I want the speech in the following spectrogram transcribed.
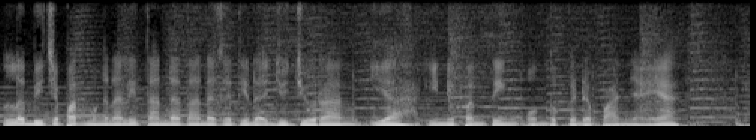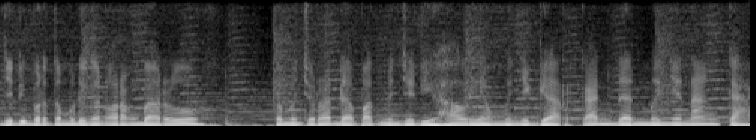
lebih cepat mengenali tanda-tanda ketidakjujuran. Ya, ini penting untuk ke depannya ya. Jadi bertemu dengan orang baru, teman curhat dapat menjadi hal yang menyegarkan dan menyenangkan.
